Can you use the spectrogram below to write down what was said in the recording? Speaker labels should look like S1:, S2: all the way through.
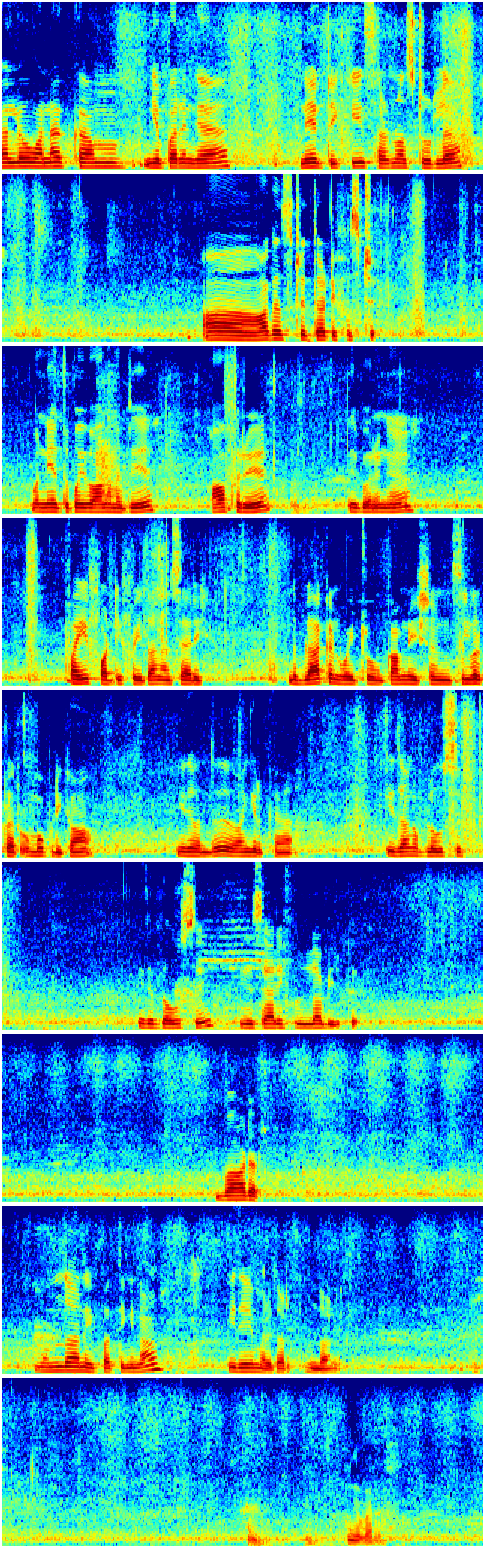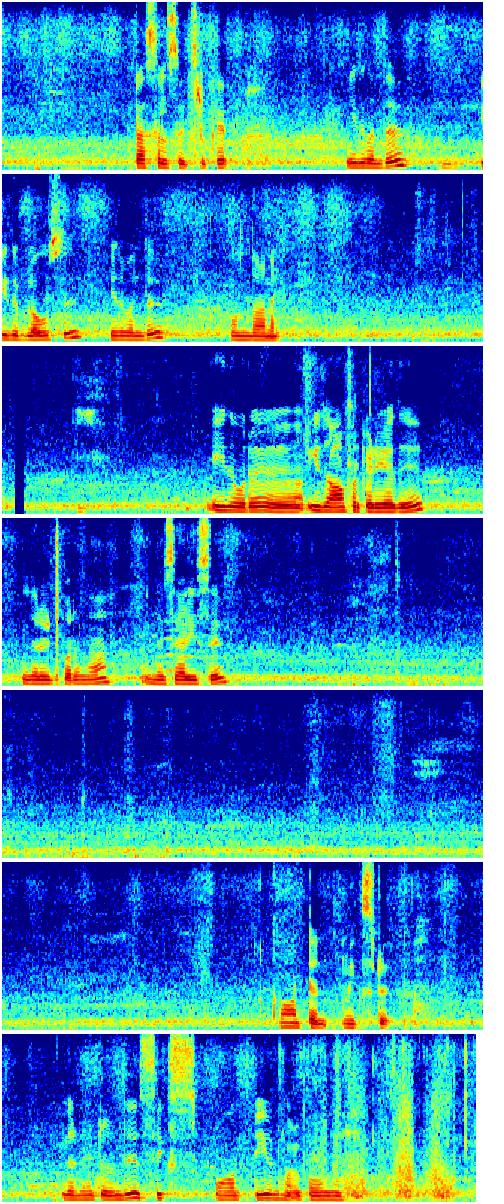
S1: Hello வணக்கம். இங்கே பாருங்கள் நேற்றைக்கு சரணா ஸ்டோரில் ஆகஸ்ட்டு தேர்ட்டி ஃபஸ்ட்டு நேற்று போய் வாங்கினது. ஆஃபரு. இது பாருங்கள் ஃபைவ் ஃபார்ட்டி ஃபைவ் தாங்க சாரி இந்த black and white room combination silver colour ரொம்ப பிடிக்கும். இதை வந்து வாங்கியிருக்கேன். இதுதாங்க ப்ளவுஸு இது ப்ளவுஸு இது சாரீ ஃபுல்லாக அப்படி இருக்குது பார்டர் முந்தானை பார்த்தீங்கன்னா இதே மாதிரி தான் இருக்குது முந்தானை. இங்கே வர டசல்ஸ் வச்சுருக்கு. இது வந்து இது ப்ளவுஸு இது வந்து முந்தானை. இது ஒரு இது ஆஃபர் கிடையாது. இந்த ரேட் பாருங்கள் இந்த சாரீஸு காட்டன் மிக்ஸ்டு இந்த ரேட் வந்து சிக்ஸ் ஃபார்ட்டி பாருங்க.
